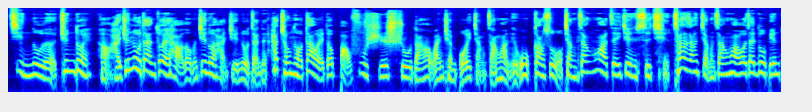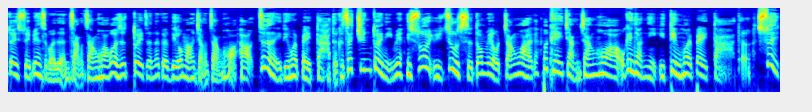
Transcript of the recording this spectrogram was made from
进入了军队，好，海军陆战队，好了，我们进入了海军陆战队，他从头到尾都饱腹诗书，然后完全不会讲脏话。你我告诉我，讲脏话这一件事情，常常讲脏话，或在路边对随便什么人讲脏话，或者是对着那个流氓讲脏话，好，这个人一定会被打的。可在军队里面，你所有语助词都没有脏话，不可以讲脏话。我跟你讲，你一定会被打的。所以。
